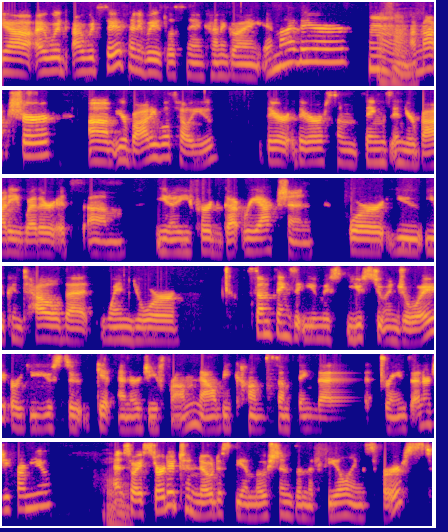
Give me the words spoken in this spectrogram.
Yeah, I would I would say if anybody's listening, kind of going, "Am I there? Hmm, mm-hmm. I'm not sure." Um, your body will tell you. There there are some things in your body, whether it's um, you know you've heard gut reaction, or you you can tell that when you're some things that you used to enjoy or you used to get energy from now become something that drains energy from you. Mm. And so I started to notice the emotions and the feelings first.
